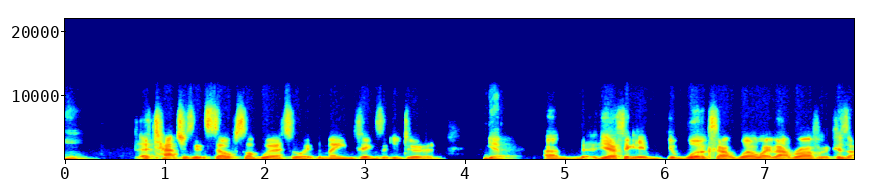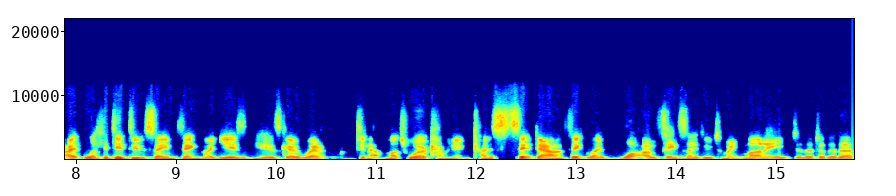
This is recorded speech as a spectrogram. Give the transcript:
Mhm. attaches itself somewhere to like the main things that you're doing. Yep. Um, yeah, I think it, it works out well like that rather because I like I did do the same thing like years and years ago where I didn't have much work coming in, kind of sit down and think like what other things I do to make money, da, da, da, da, da.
